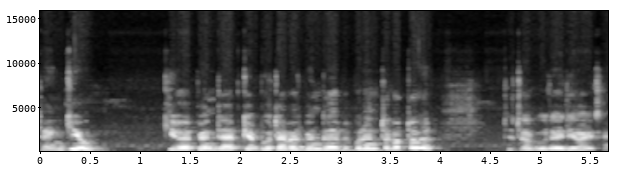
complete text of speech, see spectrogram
থ্যাংক ইউ কীভাবে পেন ড্রাইভকে বুটেবল পেন ড্রাইভে পরিণত করতে হবে, সেটা বুঝিয়ে দেওয়া হয়েছে।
